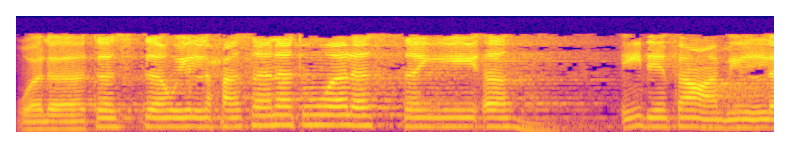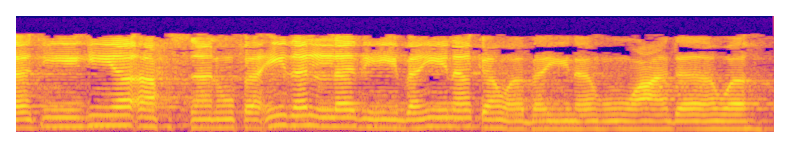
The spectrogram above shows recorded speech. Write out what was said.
ولا تستوي الحسنة ولا السيئة. ادفع بالتي هي أحسن فإذا الذي بينك وبينه عداوة.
